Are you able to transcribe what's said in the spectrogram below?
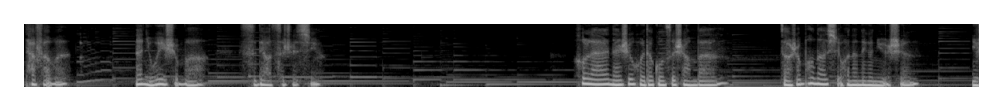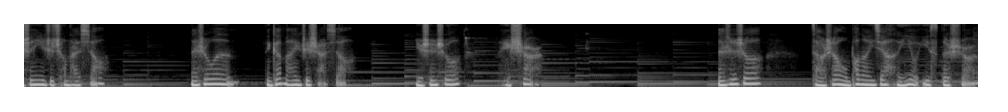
他反问：“那你为什么撕掉辞职信？”后来，男生回到公司上班，早上碰到喜欢的那个女生，女生一直冲他笑。男生问：“你干嘛一直傻笑？”女生说：“没事儿。”男生说。早上我碰到一件很有意思的事儿，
